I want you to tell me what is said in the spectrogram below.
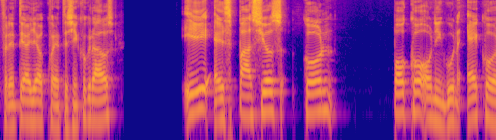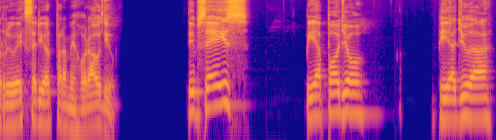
frente a ella a 45 grados. Y espacios con poco o ningún eco o ruido exterior para mejor audio. Tip 6. Pide apoyo, pide ayuda.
